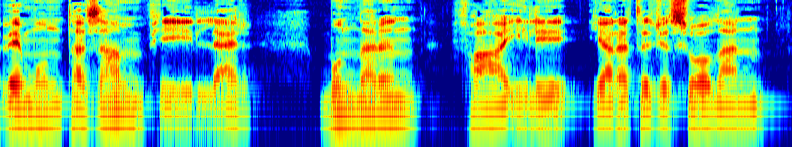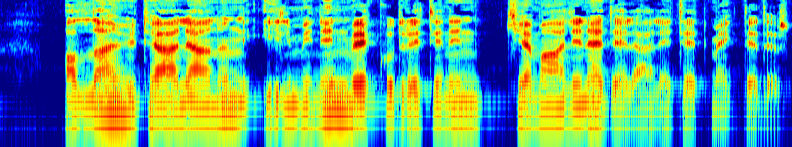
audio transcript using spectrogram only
ve muntazam fiiller bunların faili, yaratıcısı olan Allahü Teala'nın ilminin ve kudretinin kemaline delalet etmektedir.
